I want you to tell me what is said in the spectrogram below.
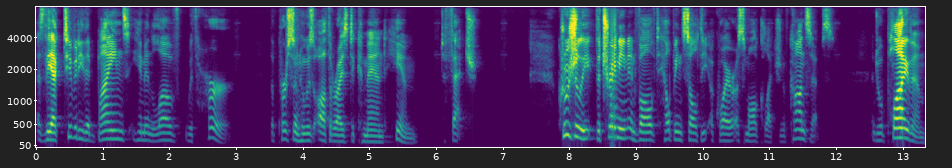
as the activity that binds him in love with her, the person who is authorized to command him to fetch. Crucially, the training involved helping Salty acquire a small collection of concepts and to apply them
